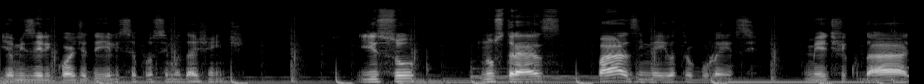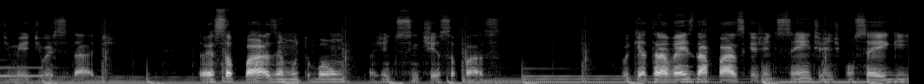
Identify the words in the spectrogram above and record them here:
e a misericórdia dele se aproxima da gente. Isso nos traz paz em meio à turbulência, em meio à dificuldade, em meio à adversidade. Então essa paz é muito bom a gente sentir essa paz. Porque através da paz que a gente sente, a gente consegue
